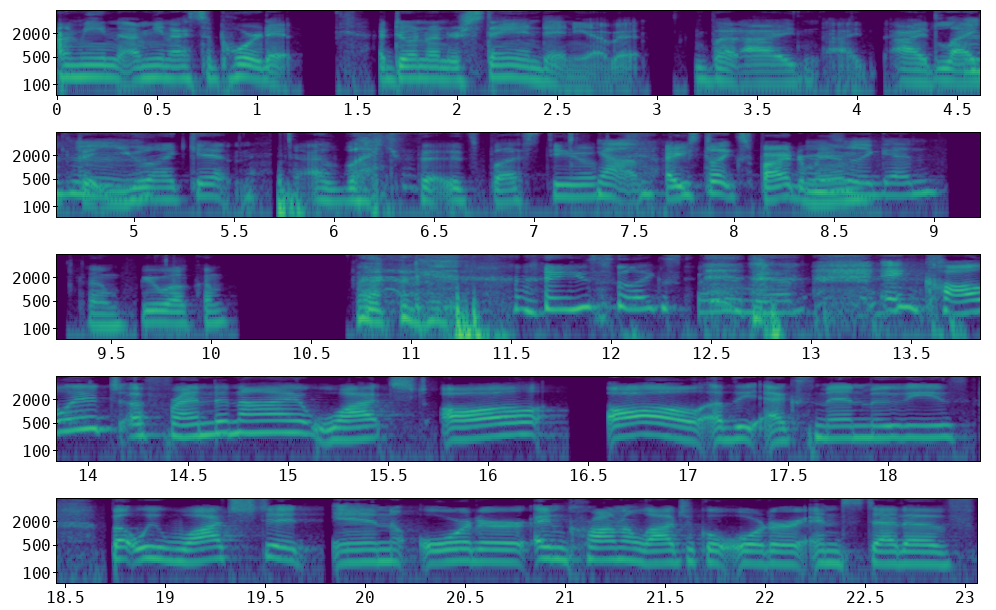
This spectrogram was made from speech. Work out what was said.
I mean, I mean, I support it. I don't understand any of it, but I, I, I like that you like it. I like that it's blessed you. Mm-hmm. Yeah. I used to like Spider Man, really good. so you're welcome. I used to like Spider Man. In college, a friend and I watched all all of the X Men movies, but we watched it in order, in chronological order, instead of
